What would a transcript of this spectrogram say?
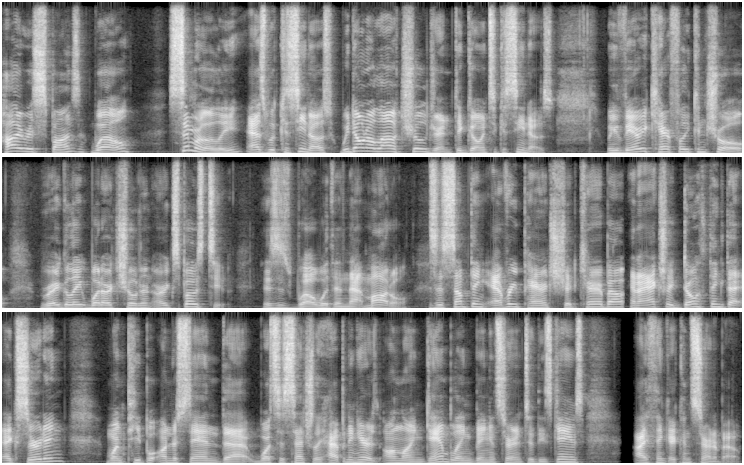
Hawley responds, well, similarly, as with casinos, we don't allow children to go into casinos. We very carefully control, regulate what our children are exposed to. This is well within that model. This is something every parent should care about, and I actually don't think that exerting, when people understand that what's essentially happening here is online gambling being inserted into these games, I think a concern about.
